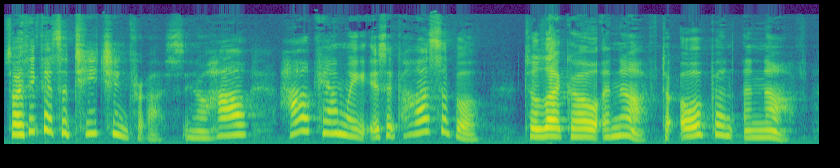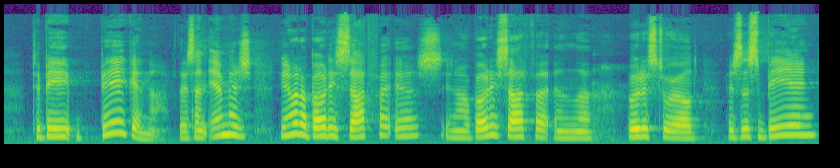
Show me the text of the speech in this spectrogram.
So I think that's a teaching for us. You know, how, how can we, is it possible to let go enough, to open enough, to be big enough? There's an image, you know what a bodhisattva is? You know, a bodhisattva in the Buddhist world is this being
